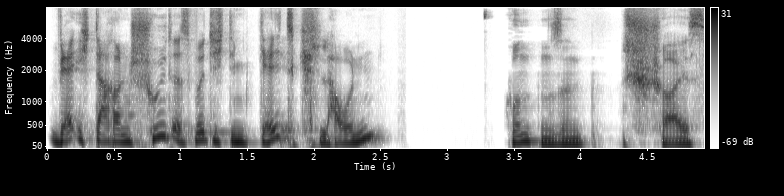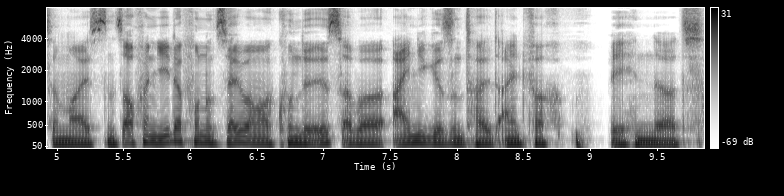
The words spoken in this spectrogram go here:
wäre ich daran schuld, als würde ich dem Geld klauen. Kunden sind scheiße meistens. Auch wenn jeder von uns selber mal Kunde ist, aber einige sind halt einfach behindert.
